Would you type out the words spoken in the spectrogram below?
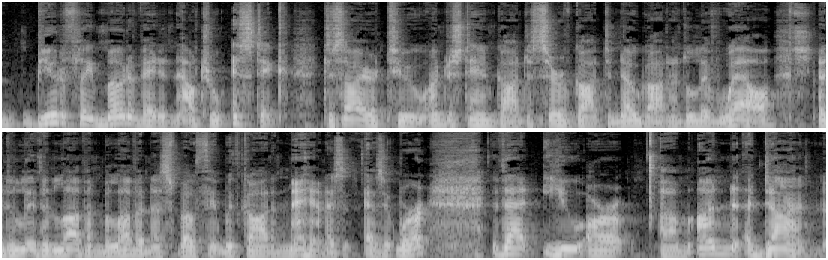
beautifully motivated and altruistic desire to understand God, to serve God, to know God, and to live well, and to live in love and belovedness both with God and man, as, as it were, that you are um, undone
